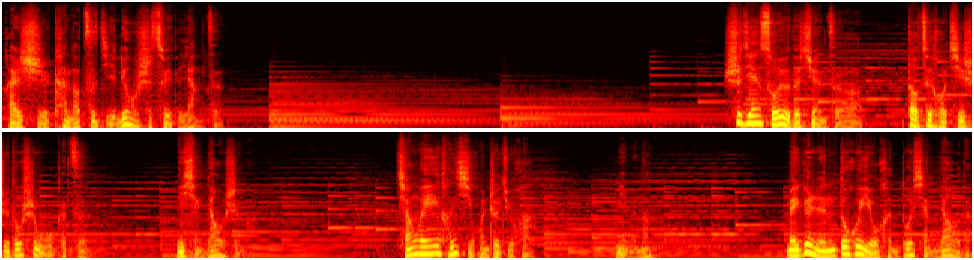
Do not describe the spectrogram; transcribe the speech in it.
还是看到自己六十岁的样子？世间所有的选择，到最后其实都是五个字：你想要什么？蔷薇很喜欢这句话，你们呢？每个人都会有很多想要的，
